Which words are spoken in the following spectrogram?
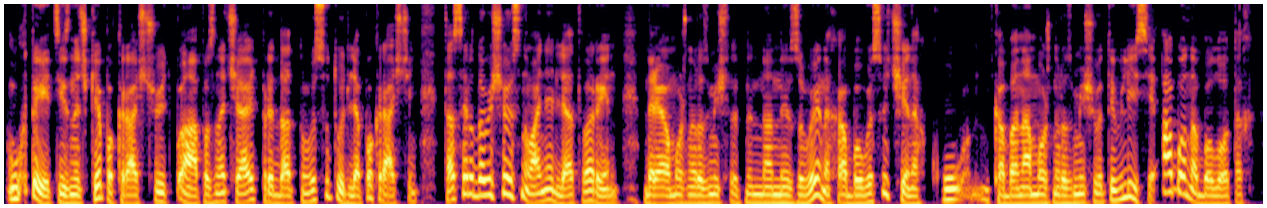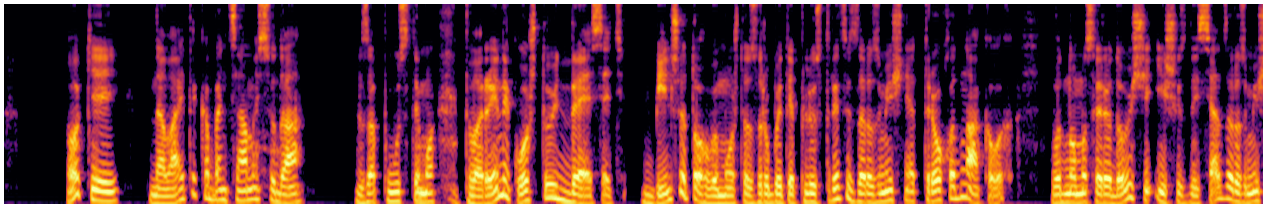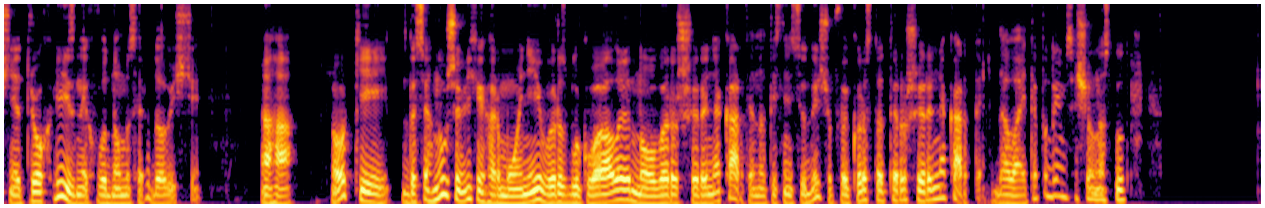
Ух ти, ці значки покращують, а, позначають придатну висоту для покращень та середовище існування для тварин. Дерева можна розміщувати на низовинах або височинах, кабана можна розміщувати в лісі або на болотах. Окей, давайте кабанцями сюди. Запустимо. Тварини коштують 10. Більше того, ви можете зробити плюс 30 за розміщення трьох однакових в одному середовищі і 60 за розміщення трьох різних в одному середовищі. Ага. Окей. Досягнувши віхи гармонії, ви розблокували нове розширення карти. Натисніть сюди, щоб використати розширення карти. Давайте подивимося, що в нас тут.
